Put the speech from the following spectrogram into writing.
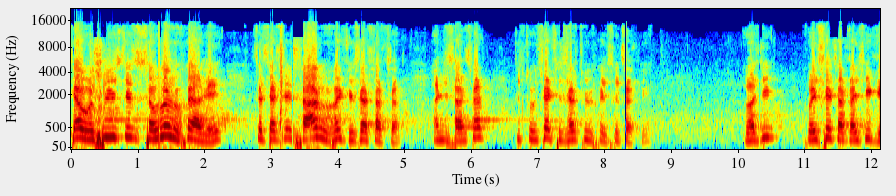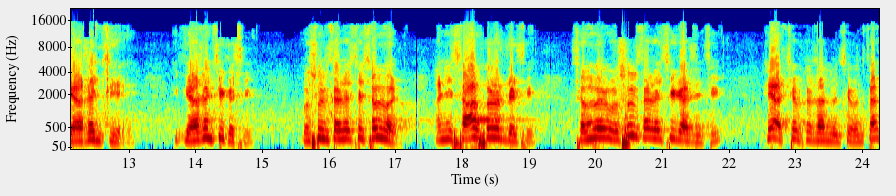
त्या वसुलीचे सव्वा रुपये आले तर त्याचे सहा रुपये खिशात टाकतात. आणि सांगतात की तुमच्या खिशातून पैसे टाकले. माझी पैसे टाकायची गॅरंटी आहे. गॅरंटी कशी? वसूल करायचे शंभर आणि सहा परत द्यायची. शंभर वसूल करायची राजनीती हे आजचे प्रधानमंत्री म्हणतात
